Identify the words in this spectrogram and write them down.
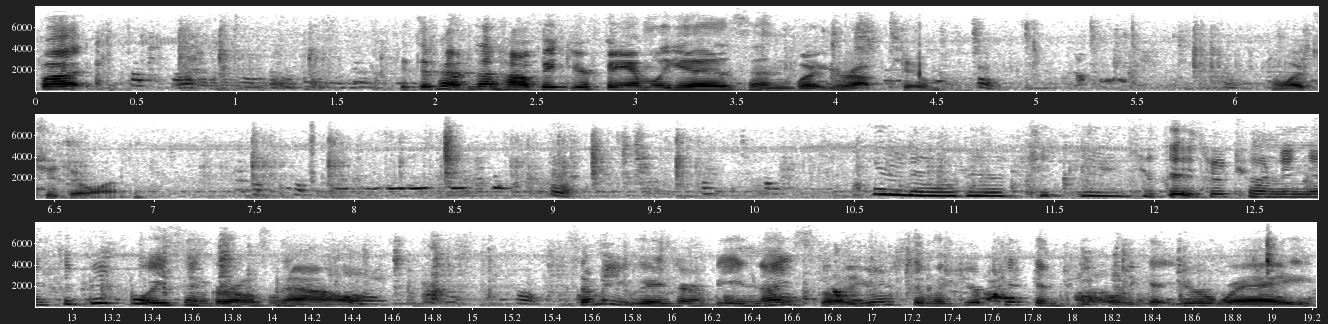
But it depends on how big your family is and what you're up to and what you're doing. Hello there, chickies. You guys are turning into big boys and girls now. Some of you guys aren't being nice though. You seem like you're picking people to get your way.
